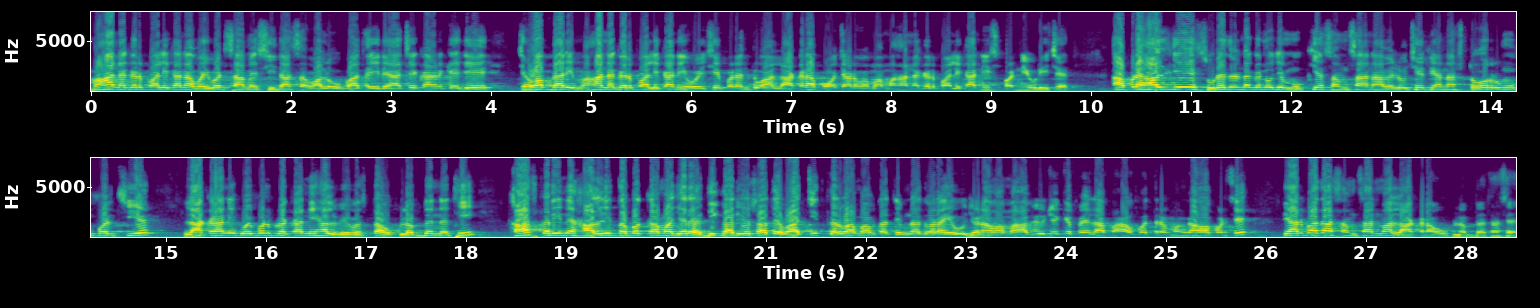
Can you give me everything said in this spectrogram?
મહાનગરપાલિકાના વહીવટ સામે સીધા સવાલો ઊભા થઈ રહ્યા છે, કારણ કે જે જવાબદારી મહાનગરપાલિકાની હોય છે, પરંતુ આ લાકડા પહોંચાડવામાં મહાનગરપાલિકા નિષ્ફળ નીવડી છે. આપણે હાલ જે સુરેન્દ્રનગરનું જે મુખ્ય શમશાન આવેલું છે, ત્યાંના સ્ટોર રૂમ ઉપર છીએ. લાકડાની કોઈ પણ પ્રકારની હાલ વ્યવસ્થા ઉપલબ્ધ નથી. ખાસ કરીને હાલની તબક્કામાં જ્યારે અધિકારીઓ સાથે વાતચીત કરવામાં આવતા તેમના દ્વારા એવું જણાવવામાં આવ્યું છે કે પહેલા ભાવપત્ર મંગાવવા પડશે, ત્યારબાદ આ શમશાનમાં લાકડા ઉપલબ્ધ થશે.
